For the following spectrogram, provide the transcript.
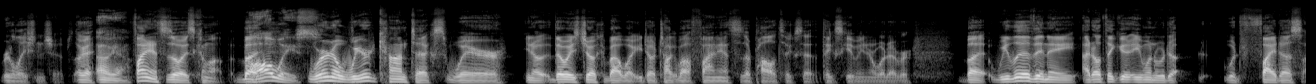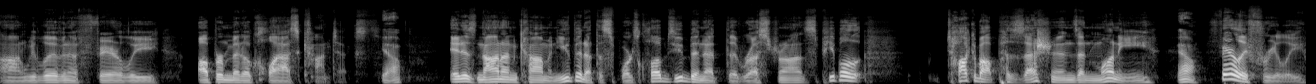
relationships. Okay. Oh, yeah. Finances always come up. But Always. we're in a weird context where, you know, they always joke about what you don't talk about finances or politics at Thanksgiving or whatever. But we live in a, I don't think anyone would would fight us on. We live in a fairly upper middle class context Yeah. it is not uncommon. You've been at the sports clubs, you've been at the restaurants. People talk about possessions and money Yeah. fairly freely.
